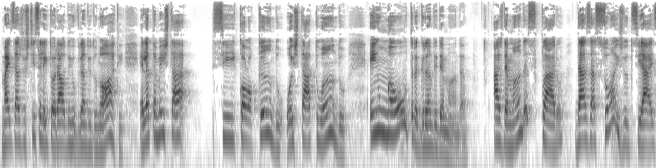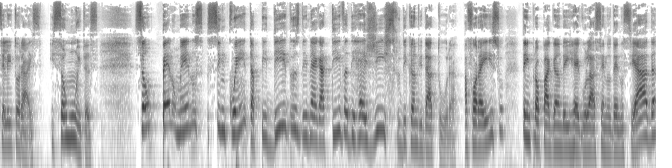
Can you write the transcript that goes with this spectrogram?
Mas a Justiça Eleitoral do Rio Grande do Norte, ela também está se colocando ou está atuando em uma outra grande demanda. As demandas, claro, das ações judiciais eleitorais, e são muitas. São pelo menos 50 pedidos de negativa de registro de candidatura. Afora isso, tem propaganda irregular sendo denunciada,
